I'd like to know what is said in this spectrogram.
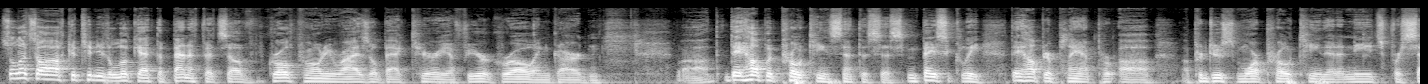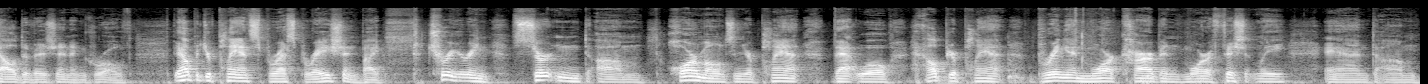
So let's all continue to look at the benefits of growth promoting rhizobacteria for your grow and garden. Uh, they help with protein synthesis. Basically, they help your plant pr- uh, produce more protein that it needs for cell division and growth. They help with your plant's respiration by triggering certain um, hormones in your plant that will help your plant bring in more carbon more efficiently and um,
